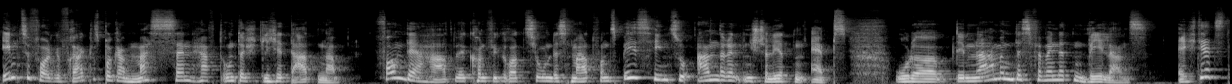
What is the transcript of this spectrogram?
Ihm zufolge fragt das Programm massenhaft unterschiedliche Daten ab. Von der Hardware-Konfiguration des Smartphones bis hin zu anderen installierten Apps oder dem Namen des verwendeten WLANs. Echt jetzt?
